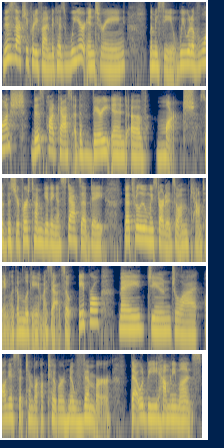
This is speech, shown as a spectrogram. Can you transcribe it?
And this is actually pretty fun because we are entering let me see, we would have launched this podcast at the very end of March. So if this is your first time getting a stats update, that's really when we started. So I'm counting, like I'm looking at my stats. So April, May, June, July, August, September, October, November. That would be how many months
